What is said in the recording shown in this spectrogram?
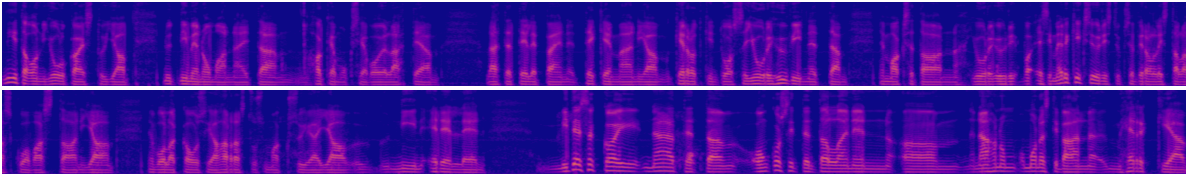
niitä on julkaistu ja nyt nimenomaan näitä hakemuksia voi lähteä lähteä teille päin tekemään. Ja kerrotkin tuossa juuri hyvin, että ne maksetaan juuri yhdi, esimerkiksi yhdistyksen virallista laskua vastaan ja ne voi olla kausia harrastusmaksuja ja niin edelleen. Miten sä kai näet, että onko sitten tällainen, ähm, näähän on monesti vähän herkkiä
